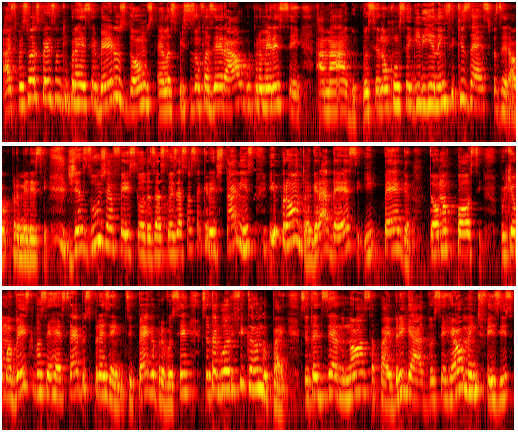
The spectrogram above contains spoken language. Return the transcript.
As pessoas pensam que para receber os dons, elas precisam fazer algo para merecer. Amado, você não conseguiria nem se quisesse fazer algo para merecer. Jesus já fez todas as coisas, é só se acreditar nisso e pronto, agradece e pega, toma posse. Porque uma vez que você recebe os presentes e pega para você, você está glorificando o Pai. Você está dizendo, nossa Pai, obrigado, você realmente fez isso.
